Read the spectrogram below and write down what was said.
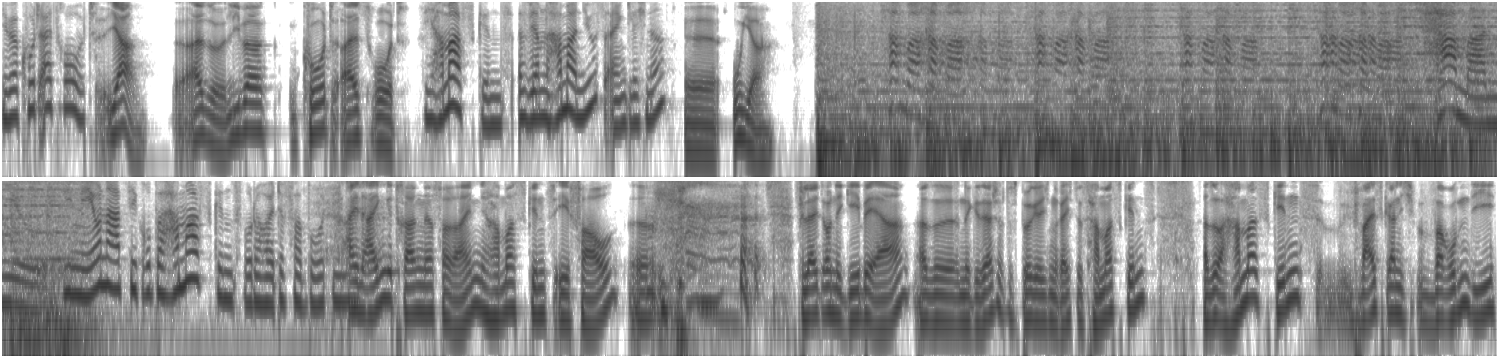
Lieber Kot als Rot. Ja, also, lieber Kot als Rot. Die Hammer-Skins. Also, wir haben eine Hammer-News eigentlich, ne? Äh, oh ja. Hammer, Hammer, Hammer, Hammer, Hammer, Hammer, Hammer, Hammer, Hammer, Hammer News. Die Neonazi-Gruppe Hammerskins wurde heute verboten. Ein eingetragener Verein, Hammerskins e.V. Vielleicht auch eine GBR, also eine Gesellschaft des bürgerlichen Rechtes Hammerskins. Also Hammerskins, ich weiß gar nicht, warum die.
